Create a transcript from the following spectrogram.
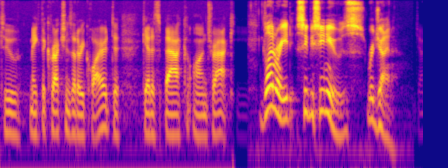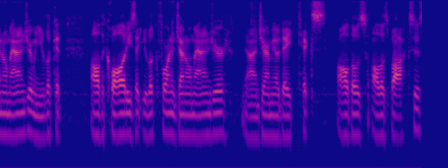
to make the corrections that are required to get us back on track. Glenn Reid, CBC News, Regina. General manager, when you look at all the qualities that you look for in a general manager, uh, Jeremy O'Day ticks all those all those boxes.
